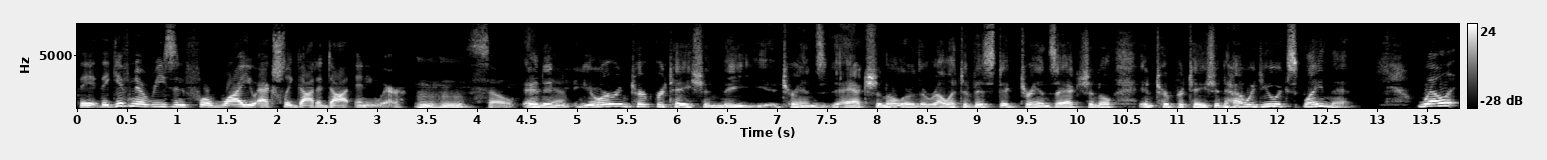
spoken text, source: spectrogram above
they, they give no reason for why you actually got a dot anywhere. Mm-hmm. So. And in your interpretation, the transactional or the relativistic transactional interpretation, how would you explain that? Well,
